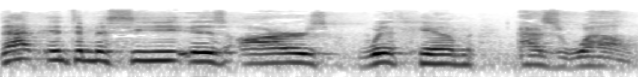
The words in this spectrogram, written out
that intimacy is ours with Him as well.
